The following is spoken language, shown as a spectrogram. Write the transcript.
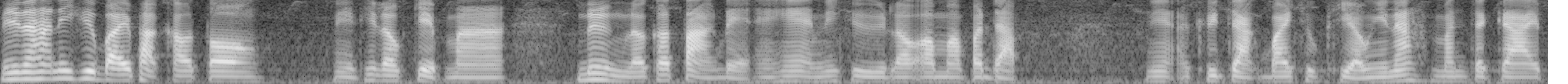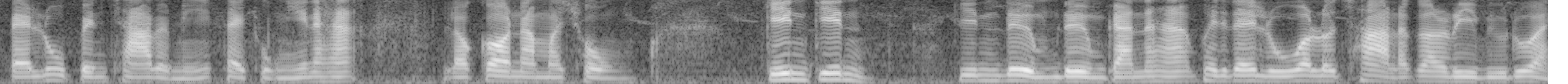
นี่นะฮะนี่คือใบผักข้าวตองนี่ที่เราเก็บมานึ่งแล้วก็ตากแดดให้แห้งนี่คือเราเอามาประดับเนี่ยคือจากใบเขียวๆอย่างนี้นะมันจะกลายแปรรูปเป็นชาแบบนี้ใส่ถุงนี้นะฮะแล้วก็นำมาชง กินกินกินดื่มดื่มกันนะฮะ เพื่อจะได้รู้ว่ารสชาติแล้วก็รีวิวด้วย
